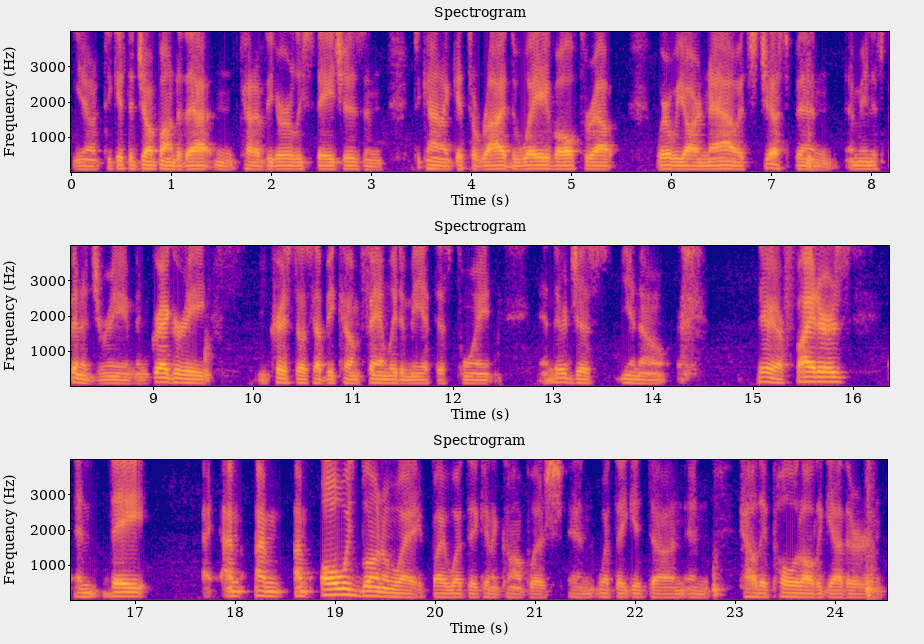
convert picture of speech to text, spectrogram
you know to get to jump onto that and kind of the early stages and to kind of get to ride the wave all throughout where we are now, it's just been, I mean, it's been a dream. And Gregori and Kristos have become family to me at this point. And they're just, you know, they are fighters and they, I, I'm I'm I'm always blown away by what they can accomplish and what they get done and how they pull it all together. And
